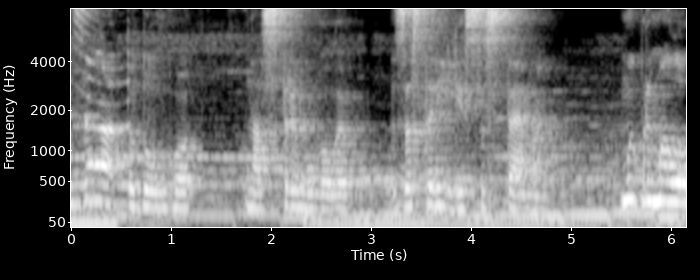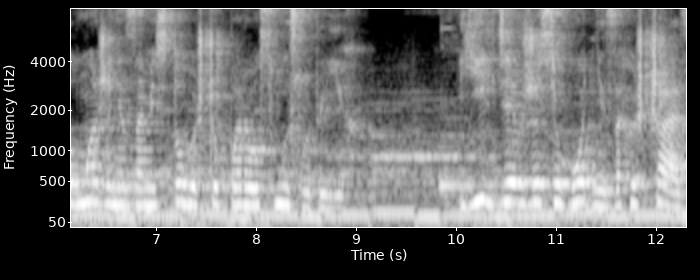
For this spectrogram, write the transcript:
Занадто довго нас стримували застарілі системи. Ми приймали обмеження замість того, щоб переосмислити їх. Гільдія вже сьогодні захищає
